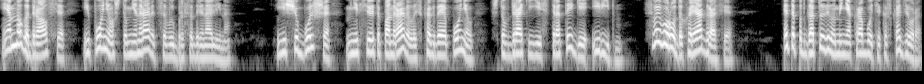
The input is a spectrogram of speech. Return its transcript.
Я много дрался и понял, что мне нравится выброс адреналина. Еще больше мне все это понравилось, когда я понял, что в драке есть стратегия и ритм, своего рода хореография. Это подготовило меня к работе каскадера,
